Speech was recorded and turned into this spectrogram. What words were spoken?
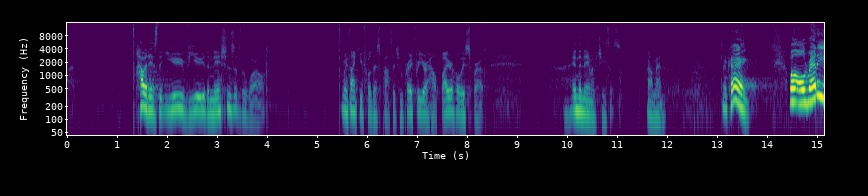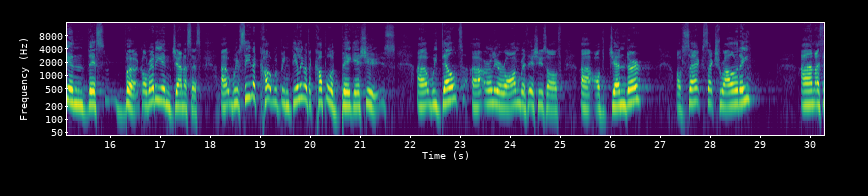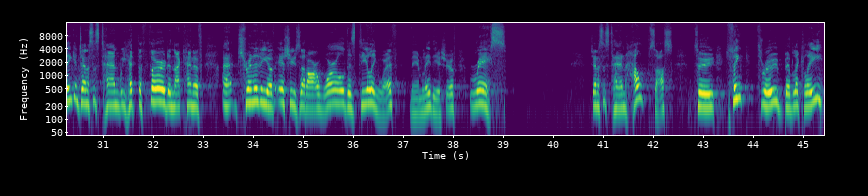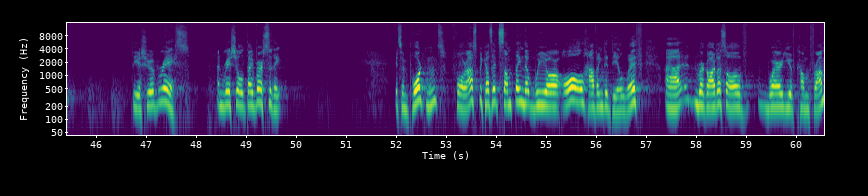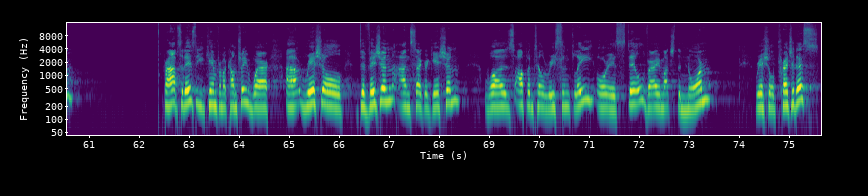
how it is that you view the nations of the world. We thank you for this passage and pray for your help by your Holy Spirit. In the name of Jesus. Amen. Okay. Well, already in this book, already in Genesis, uh, we've seen a co- we've been dealing with a couple of big issues. Uh, we dealt uh, earlier on with issues of, uh, of gender of sex, sexuality. And I think in Genesis 10, we hit the third in that kind of uh, trinity of issues that our world is dealing with, namely the issue of race. Genesis 10 helps us to think through biblically the issue of race and racial diversity. It's important for us because it's something that we are all having to deal with uh, regardless of where you've come from. Perhaps it is that you came from a country where uh, racial division and segregation was up until recently, or is still very much the norm. Racial prejudice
